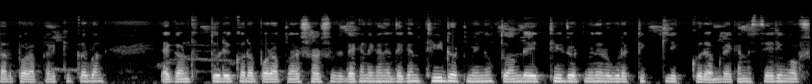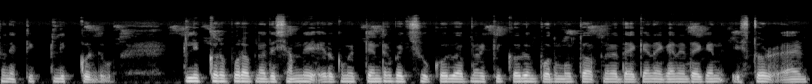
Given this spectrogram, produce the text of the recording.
তারপর আপনারা কী করবেন? অ্যাকাউন্ট তৈরি করার পর আপনারা সরাসরি দেখেন, এখানে দেখেন থ্রি ডট মেনু তো আমরা এই থ্রি ডট মেনুর উপর একটি ক্লিক করে আমরা এখানে সেটিং অপশন একটি ক্লিক করে দেবো। ক্লিক করার পর আপনাদের সামনে এরকম একটা এন্টারপ্রাইজ শো করবে, আপনারা কী করবেন? প্রথমত আপনারা দেখেন, এখানে দেখেন স্টোর অ্যান্ড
